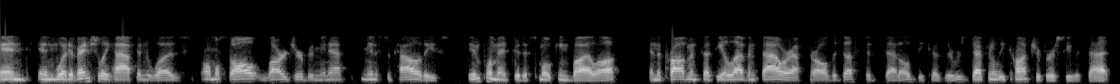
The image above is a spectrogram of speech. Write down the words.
And, and what eventually happened was almost all large urban municipalities implemented a smoking bylaw, and the province at the 11th hour, after all the dust had settled, because there was definitely controversy with that,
